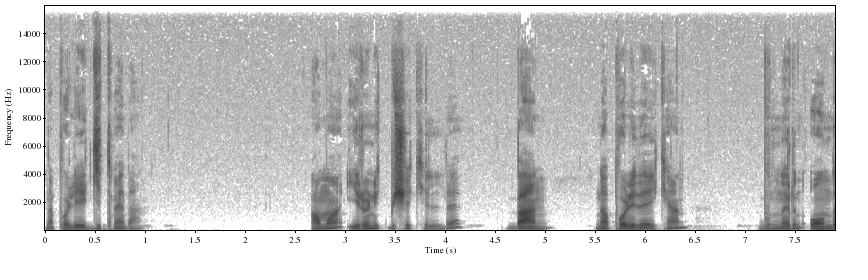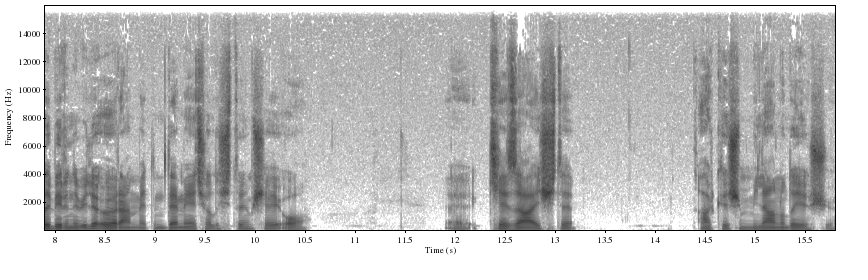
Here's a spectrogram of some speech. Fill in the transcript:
Napoli'ye gitmeden. Ama ironik bir şekilde ben Napoli'deyken bunların onda birini bile öğrenmedim. Demeye çalıştığım şey o. Ee, keza işte arkadaşım Milano'da yaşıyor.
